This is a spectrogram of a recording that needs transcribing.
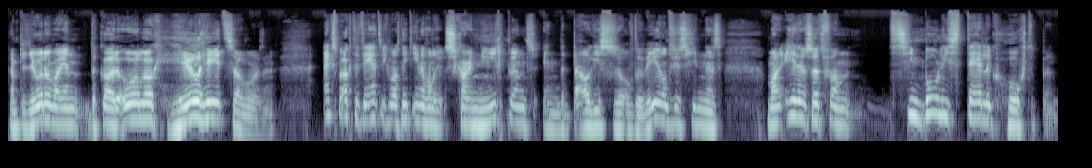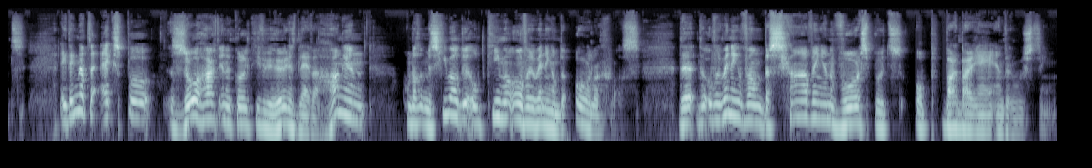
Een periode waarin de Koude Oorlog heel heet zou worden. Expo 58 was niet een of ander scharnierpunt in de Belgische of de wereldgeschiedenis, maar eerder een soort van symbolisch tijdelijk hoogtepunt. Ik denk dat de expo zo hard in het collectieve geheugen is blijven hangen, omdat het misschien wel de ultieme overwinning op de oorlog was. De, de overwinning van beschaving en voorspoed op barbarij en verwoesting.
